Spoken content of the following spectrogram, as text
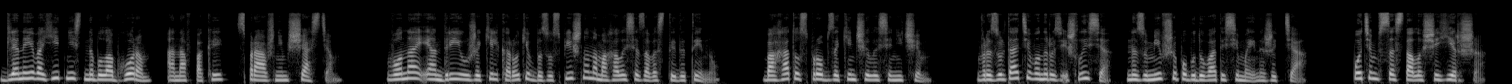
Для неї вагітність не була б горем, а навпаки, справжнім щастям. Вона і Андрій уже кілька років безуспішно намагалися завести дитину. Багато спроб закінчилися нічим. В результаті вони розійшлися, не зумівши побудувати сімейне життя. Потім все стало ще гірше.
